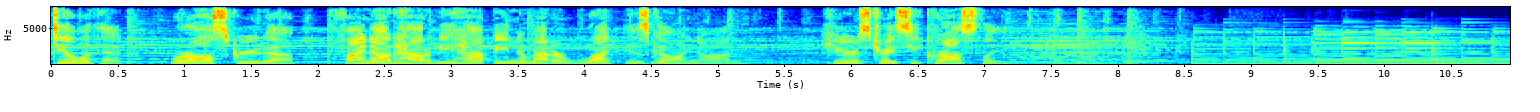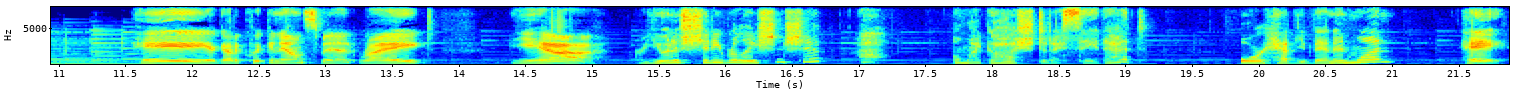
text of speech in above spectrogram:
Deal with it. We're all screwed up. Find out how to be happy no matter what is going on. Here's Tracy Crossley. Hey, I got a quick announcement, right? Yeah. Are you in a shitty relationship? Oh my gosh, did I say that? Or have you been in one? Hey,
